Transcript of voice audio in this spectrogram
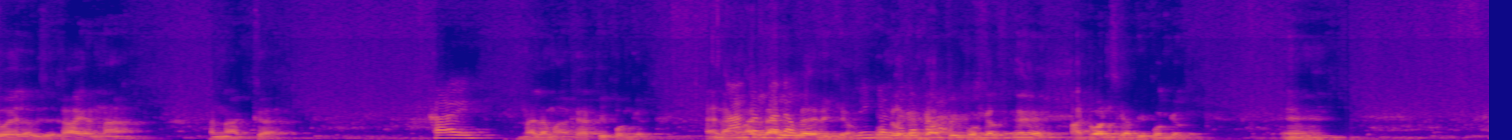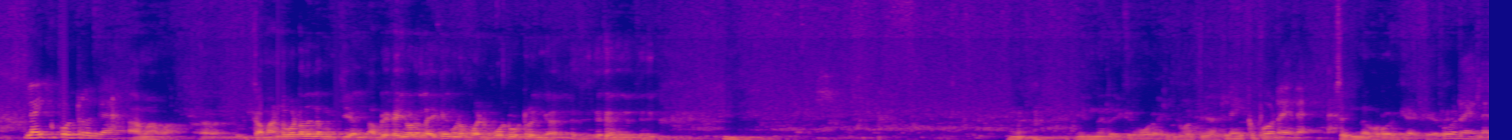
ஜோயல் அவிஜய் ஹாய் அண்ணா அண்ணா அக்கா. ஹாய். நல்லம்மா ஹாப்பி பொங்கல். நாங்கள் நாங்கள் நல்ல இருக்கோம். நீங்கள் உங்களுக்கு? Happy Pongal. Advance happy Pongal. Like போட்டுருங்க. ஆமாம் ஆமாம் கமாண்ட் போட்டதில்ல முக்கியம். அப்படியே கையோட லைக்கை கூட போட்டு போட்டு விட்ருங்க இன்னும் லைக்கு போட இங்கே பார்த்தியா லைக் போடையில சின்ன புறம் கேட்க போடையில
